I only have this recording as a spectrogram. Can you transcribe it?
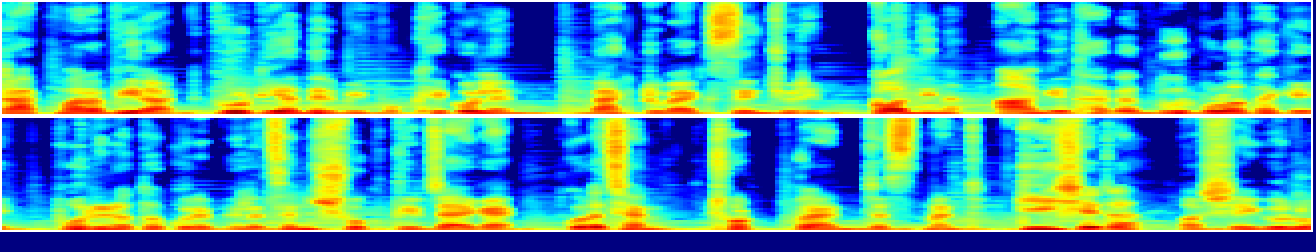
ডাক মারা বিরাট প্রোটিয়াদের বিপক্ষে করলেন ব্যাক টু ব্যাক সেঞ্চুরি কদিন আগে থাকা দুর্বলতাকে পরিণত করে ফেলেছেন শক্তির জায়গায়। করেছেন ছোট্ট অ্যাডজাস্টমেন্ট কি সেটা? আর সেগুলো?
